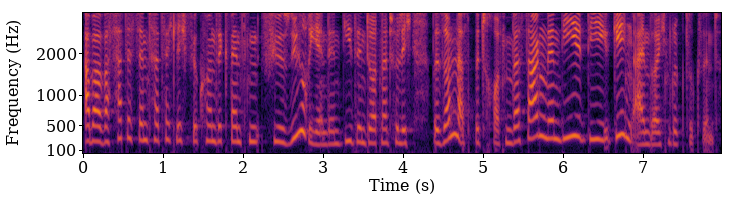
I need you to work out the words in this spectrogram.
Aber was hat es denn tatsächlich für Konsequenzen für Syrien? Denn die sind dort natürlich besonders betroffen. Was sagen denn die, die gegen einen solchen Rückzug sind?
